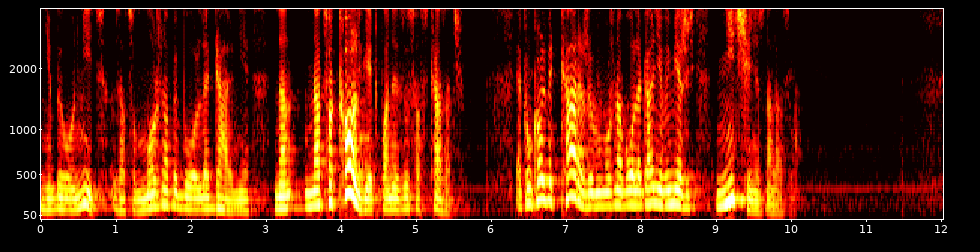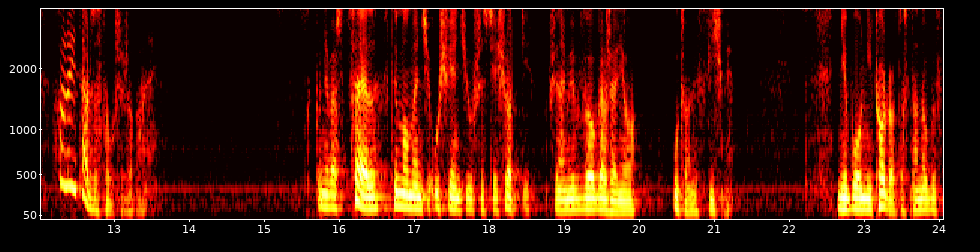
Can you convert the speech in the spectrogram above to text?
Nie było nic, za co można by było legalnie na, na cokolwiek Pana Jezusa skazać. Jakąkolwiek karę, żeby można było legalnie wymierzyć, nic się nie znalazło. Ale i tak został ukrzyżowany. Ponieważ cel w tym momencie uświęcił wszystkie środki, przynajmniej w wyobrażeniu uczonych w piśmie. Nie było nikogo, kto stanąłby w,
